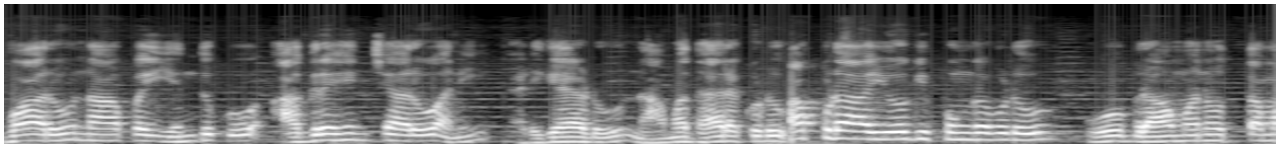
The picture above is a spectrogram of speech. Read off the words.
వారు నాపై ఎందుకు అనుగ్రహించారు అని అడిగాడు నామధారకుడు. అప్పుడు ఆ యోగి పుంగవుడు ఓ బ్రాహ్మణోత్తమ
